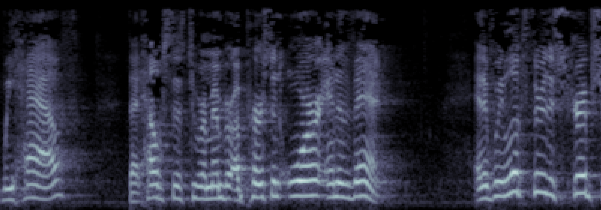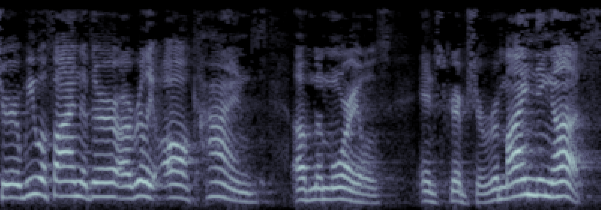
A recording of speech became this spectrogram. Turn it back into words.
we have that helps us to remember a person or an event. And if we look through the scripture, we will find that there are really all kinds of memorials in scripture, reminding us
